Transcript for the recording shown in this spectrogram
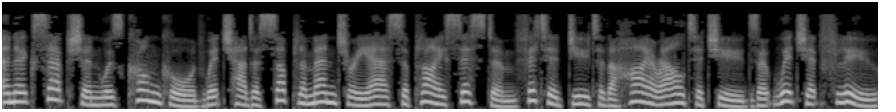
An exception was Concorde which had a supplementary air supply system fitted due to the higher altitudes at which it flew,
